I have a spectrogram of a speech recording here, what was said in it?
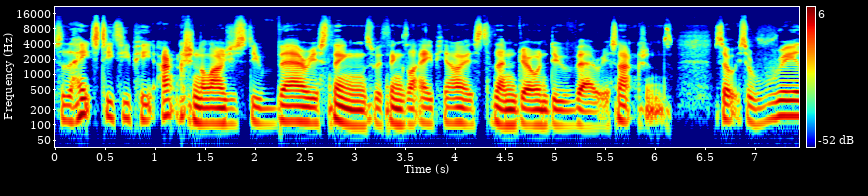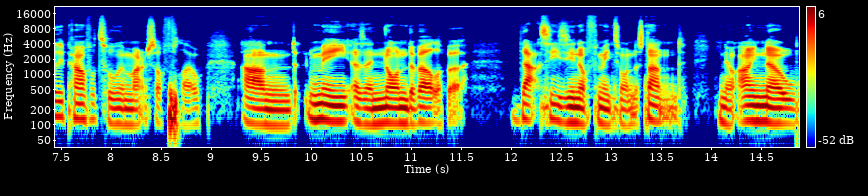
So the HTTP action allows you to do various things with things like APIs to then go and do various actions. So it's a really powerful tool in Microsoft Flow, and me as a non-developer, that's easy enough for me to understand. You know, I know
